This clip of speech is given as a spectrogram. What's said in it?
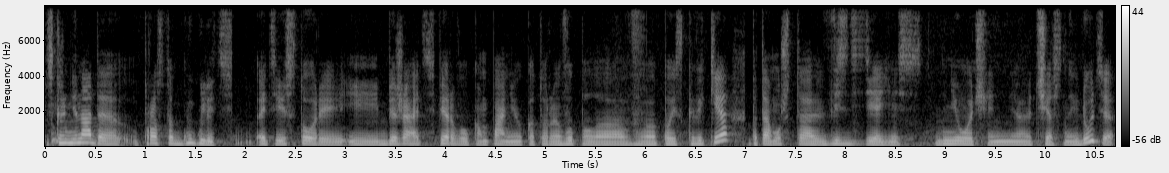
скажем, не надо просто гуглить эти истории и бежать в первую компанию, которая выпала в поисковике, потому что везде есть не очень э, честные люди.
